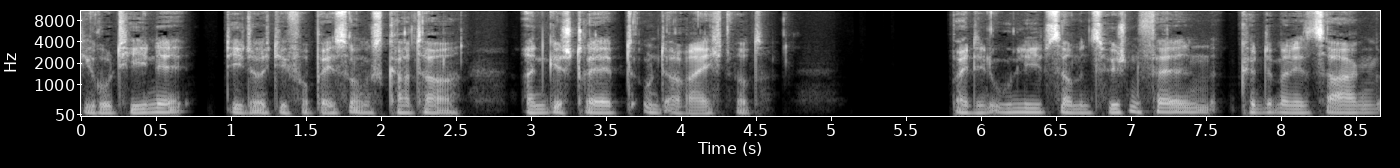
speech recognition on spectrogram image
Die Routine, die durch die Verbesserungskata angestrebt und erreicht wird. Bei den unliebsamen Zwischenfällen könnte man jetzt sagen,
